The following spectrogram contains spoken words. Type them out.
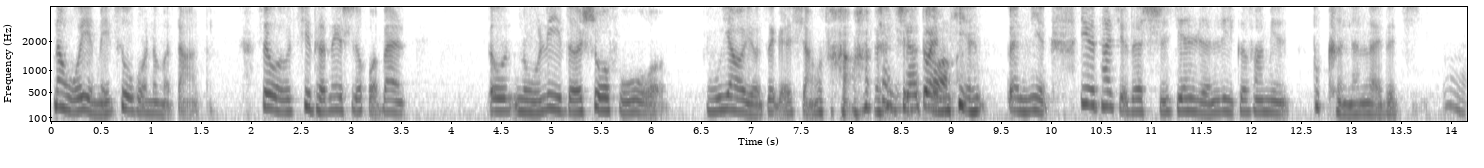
那我也没做过那么大的。所以我记得那时伙伴都努力的说服我。不要有这个想法 去锻炼 锻炼，因为他觉得时间、人力各方面不可能来得及。嗯，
